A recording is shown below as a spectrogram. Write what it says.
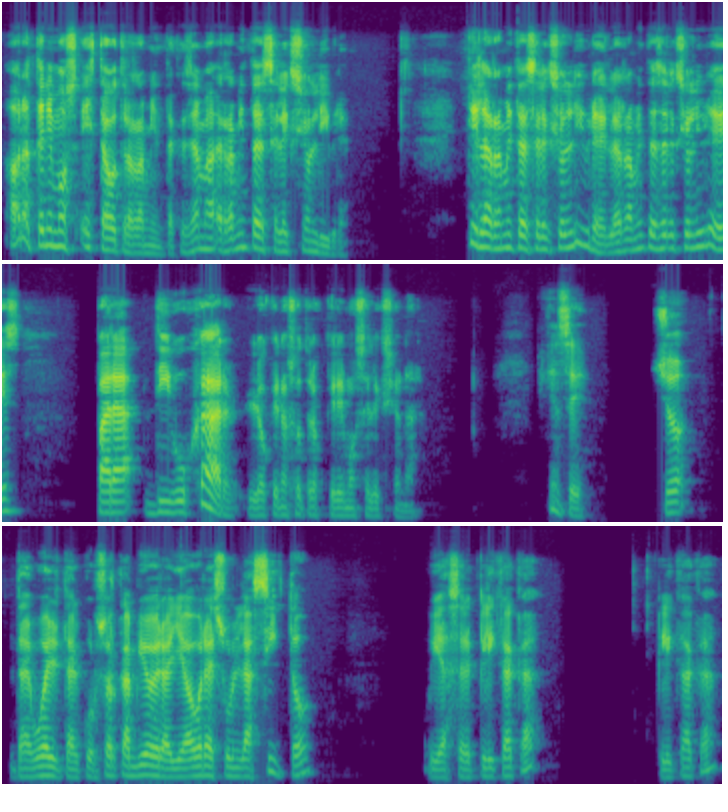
Ahora tenemos esta otra herramienta que se llama herramienta de selección libre. ¿Qué es la herramienta de selección libre? La herramienta de selección libre es para dibujar lo que nosotros queremos seleccionar. Fíjense, yo da vuelta, el cursor cambió era y ahora es un lacito. Voy a hacer clic acá clic acá,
